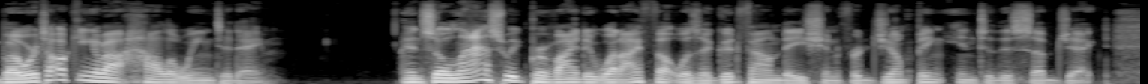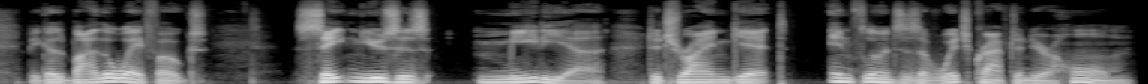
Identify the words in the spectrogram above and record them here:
But we're talking about Halloween today. And so last week provided what I felt was a good foundation for jumping into this subject. Because, by the way, folks, Satan uses media to try and get influences of witchcraft into your home.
